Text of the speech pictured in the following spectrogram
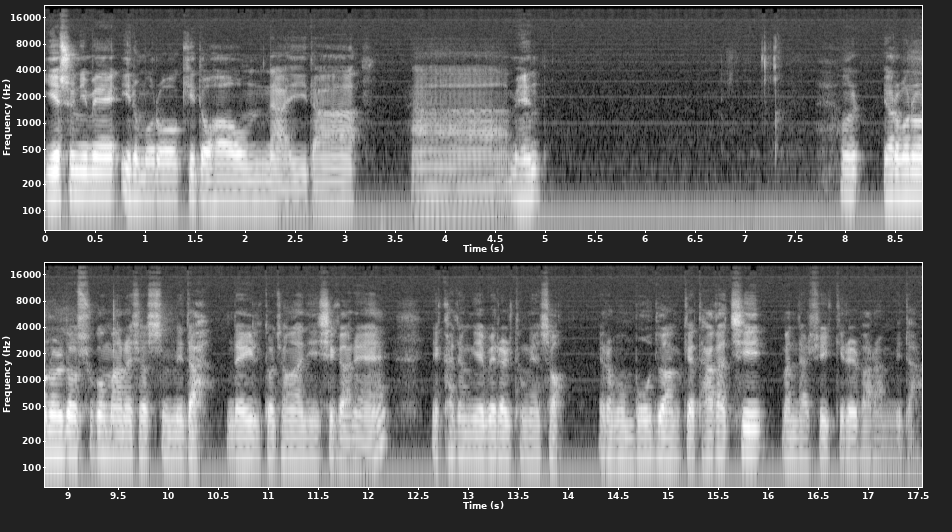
예수님의 이름으로 기도하옵나이다. 아멘. 오늘, 여러분 오늘도 수고 많으셨습니다. 내일 또 정한 이 시간에 이 가정 예배를 통해서 여러분 모두 함께 다 같이 만날 수 있기를 바랍니다.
